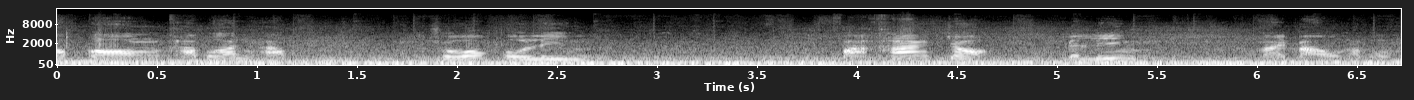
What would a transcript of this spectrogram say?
อบกองคาร์บอนครับ โชคโอลิง ฝาข้างเจาะเบลลิงไล่เบาครับผม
